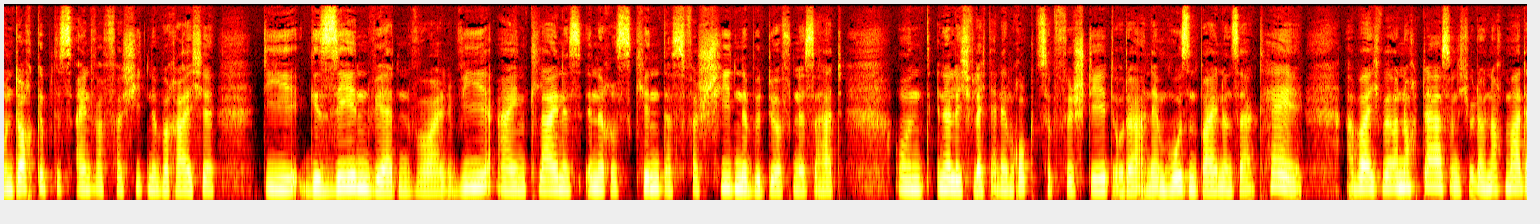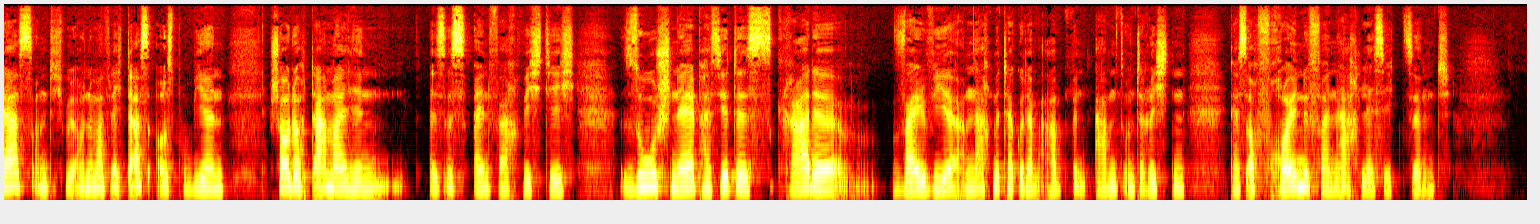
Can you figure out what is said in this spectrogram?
Und doch gibt es einfach verschiedene Bereiche, die gesehen werden wollen, wie ein kleines inneres Kind, das verschiedene Bedürfnisse hat und innerlich vielleicht an dem Rockzipfel steht oder an dem Hosenbein und sagt, hey, aber ich will auch noch das und ich will doch noch mal das und ich will auch noch mal vielleicht das ausprobieren. Schau doch da mal hin. Es ist einfach wichtig. So schnell passiert es gerade weil wir am Nachmittag oder am Abend, Abend unterrichten, dass auch Freunde vernachlässigt sind.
